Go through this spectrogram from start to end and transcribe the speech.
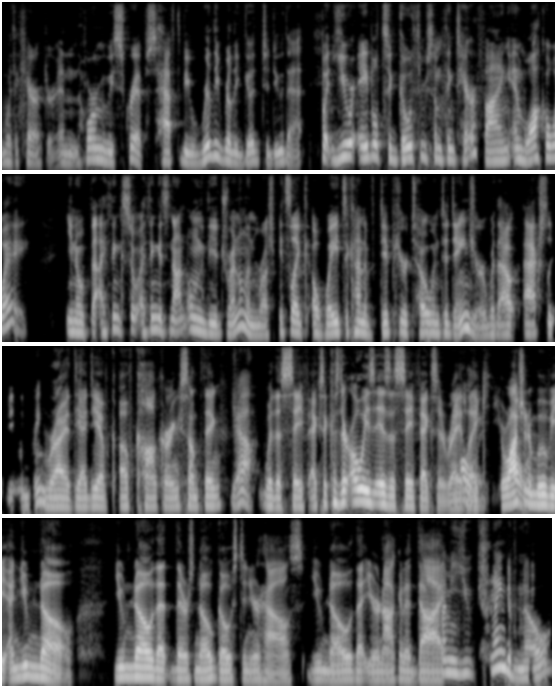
with a character, and horror movie scripts have to be really, really good to do that. But you're able to go through something terrifying and walk away. You know, that I think so. I think it's not only the adrenaline rush; it's like a way to kind of dip your toe into danger without actually being in danger. Right, the idea of of conquering something Yeah, with a safe exit because there always is a safe exit, right? Always, Like you're watching a movie and you know, you know that there's no ghost in your house. You know that you're not going to die. I mean, you kind of know.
